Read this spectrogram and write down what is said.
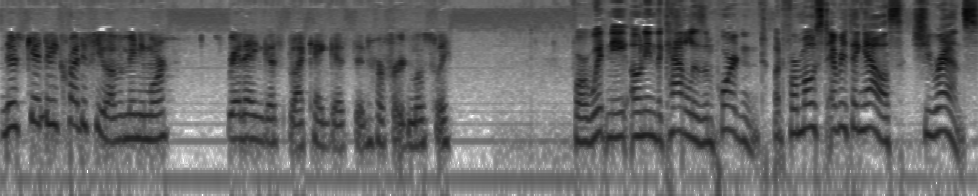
there's getting to be quite a few of them anymore. Red Angus, Black Angus, and Hereford mostly. For Whitney, owning the cattle is important, but for most everything else, she rents,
